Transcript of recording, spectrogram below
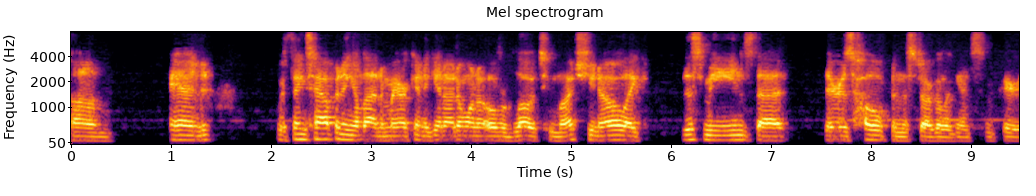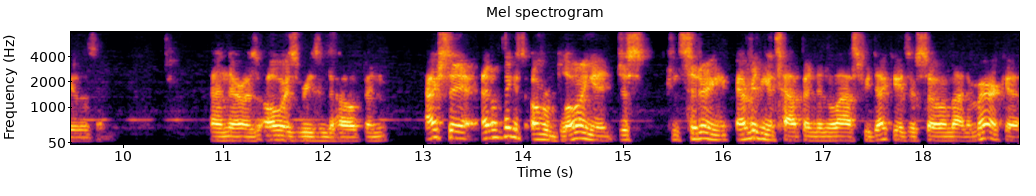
Um, and with things happening in Latin America, and again, I don't want to overblow it too much. You know, like this means that there is hope in the struggle against imperialism, and there is always reason to hope. And actually, I don't think it's overblowing it. Just considering everything that's happened in the last few decades or so in Latin America,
